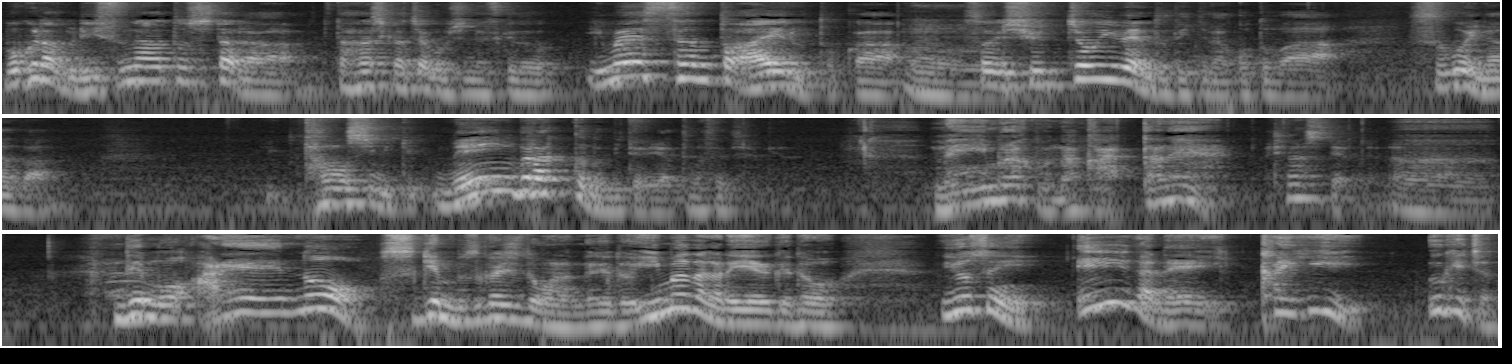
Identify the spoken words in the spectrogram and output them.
僕らもリスナーとしたらちょっと話変わっちゃうかもしれないですけど今江さんと会えるとか、うん。そういう出張イベント的なことはすごいなんか楽しみメインブラックのみたいなのやってませんでしたっけ？メインブラックもなんかあったね。ありましたよね。うん。でもあれのすげえ難しいところなんだけど今だから言えるけど要するに映画で一回受けちゃっ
